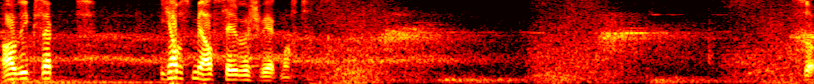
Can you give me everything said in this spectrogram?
Aber wie gesagt, ich habe es mir auch selber schwer gemacht. So.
